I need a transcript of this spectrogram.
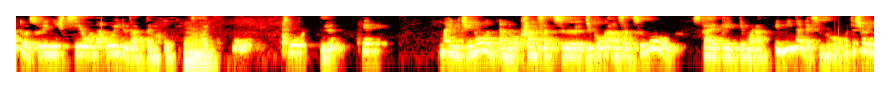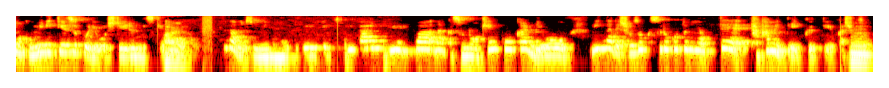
あとはそれに必要なオイルだったりとか、うん、を送付する。で、毎日のあの観察、自己観察を伝えていってもらって、みんなでその、私は今コミュニティ作りをしているんですけど、はい、普段のその、よりは、なんかその健康管理をみんなで所属することによって高めていくっていうか、所属を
